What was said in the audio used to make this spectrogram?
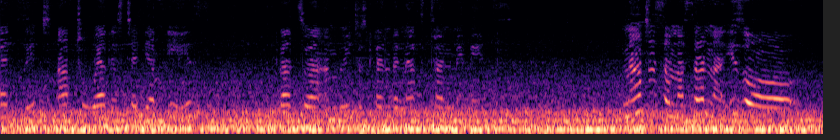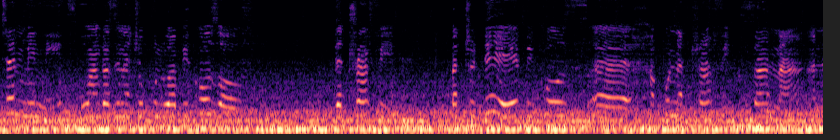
Exit up to where the stadium is, that's where I'm going to spend the next 10 minutes. Na hata sana sana hizo 10 minutes uanga zinachukuliwa because of the traffic. But today, because uh, hakuna traffic sana, and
